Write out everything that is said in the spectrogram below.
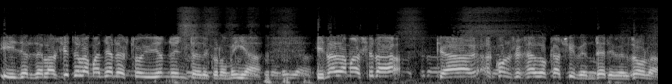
y desde las 7 de la mañana estoy viendo Intereconomía y nada más será que ha aconsejado casi vender Iberdrola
